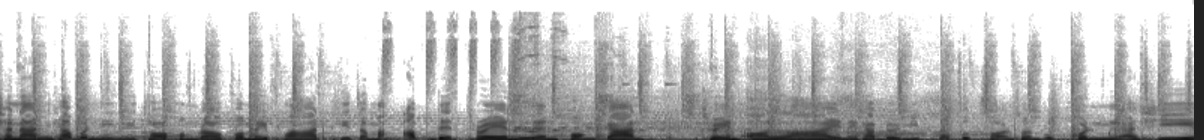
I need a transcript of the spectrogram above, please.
ฉะนั้นครับวันนี้ V Talk ของเราก็ไม่พลาดที่จะมาอัปเดตเทรนด์เรื่องของการ เทรนออนไลน์นะครับโดยมีผู้ฝึกสอนส่วนบุคคลมืออาชีพ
